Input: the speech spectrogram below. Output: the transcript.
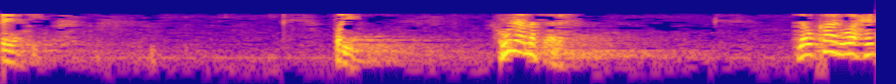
سيأتي. طيب. هنا مسألة. لو قال واحد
